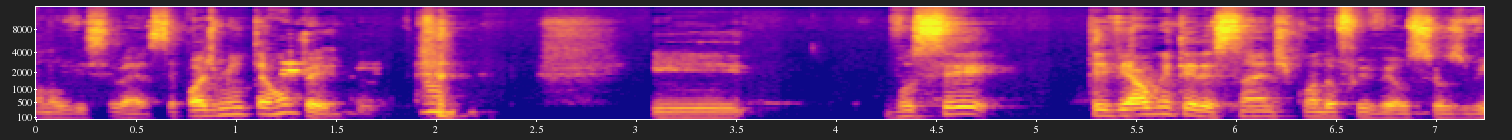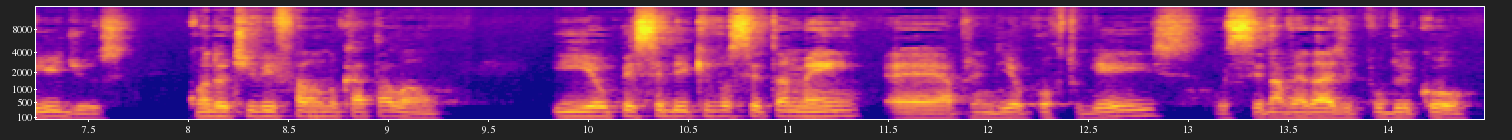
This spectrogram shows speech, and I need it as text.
ou ou vice-versa. Você pode me interromper. e você teve algo interessante quando eu fui ver os seus vídeos, quando eu te vi falando catalão. E eu percebi que você também é, aprendia português. Você, na verdade, publicou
